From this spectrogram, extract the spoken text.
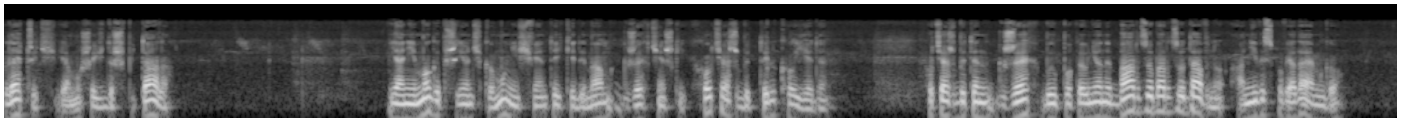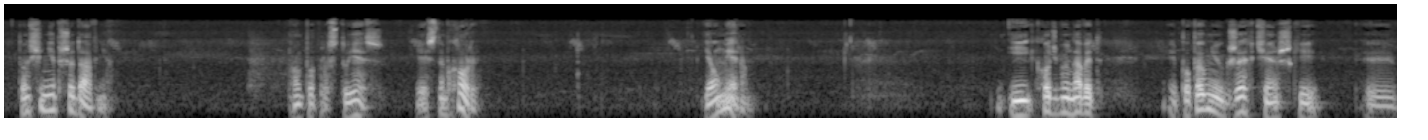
leczyć, ja muszę iść do szpitala. Ja nie mogę przyjąć Komunii Świętej, kiedy mam grzech ciężki, chociażby tylko jeden. Chociażby ten grzech był popełniony bardzo, bardzo dawno, a nie wyspowiadałem go, to on się nie przedawnia. On po prostu jest. Ja jestem chory. Ja umieram. I choćbym nawet popełnił grzech ciężki y,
